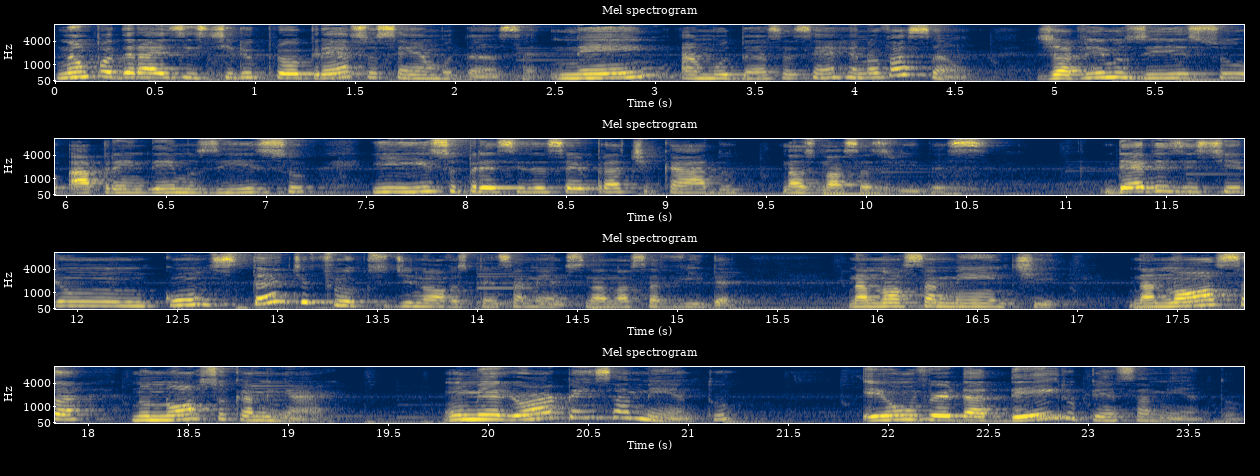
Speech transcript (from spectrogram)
Não poderá existir o progresso sem a mudança, nem a mudança sem a renovação. Já vimos isso, aprendemos isso e isso precisa ser praticado nas nossas vidas. Deve existir um constante fluxo de novos pensamentos na nossa vida, na nossa mente, na nossa, no nosso caminhar. Um melhor pensamento e um verdadeiro pensamento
